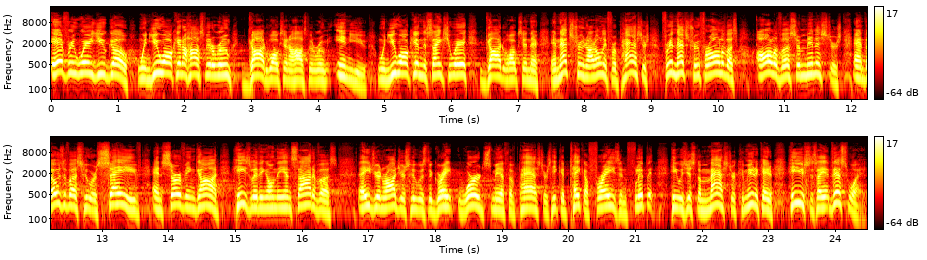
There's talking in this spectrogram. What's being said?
Everywhere you go, when you walk in a hospital room, God walks in a hospital room in you. When you walk in the sanctuary, God walks in there. And that's true not only for pastors, friend, that's true for all of us. All of us are ministers. And those of us who are saved and serving God, He's living on the inside of us. Adrian Rogers, who was the great wordsmith of pastors, he could take a phrase and flip it. He was just a master communicator. He used to say it this way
